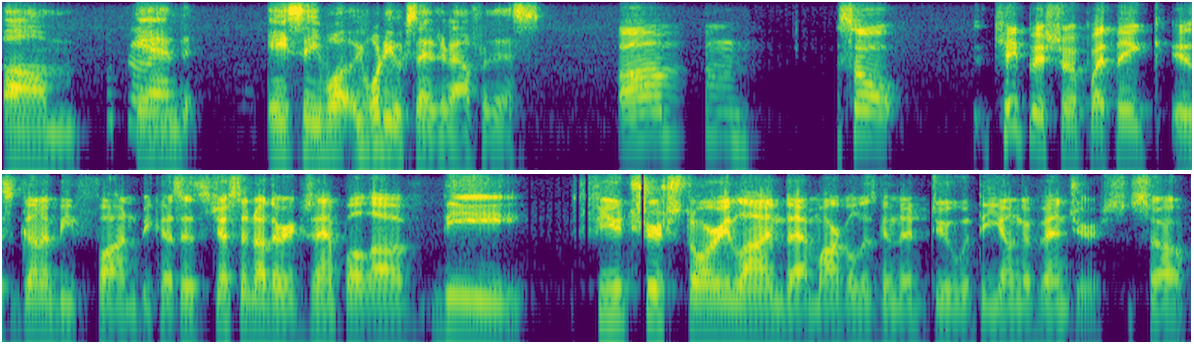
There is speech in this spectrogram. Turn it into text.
um, and AC. What what are you excited about for this? Um. So, Kate Bishop, I think, is gonna be fun because it's just another example of the future storyline that Marvel is gonna do with the Young Avengers. So,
